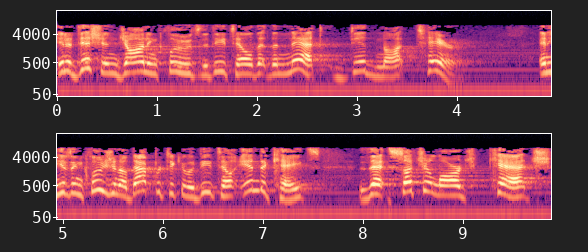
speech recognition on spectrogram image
In addition, John includes the detail that the net did not tear. And his inclusion of that particular detail indicates that such a large catch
